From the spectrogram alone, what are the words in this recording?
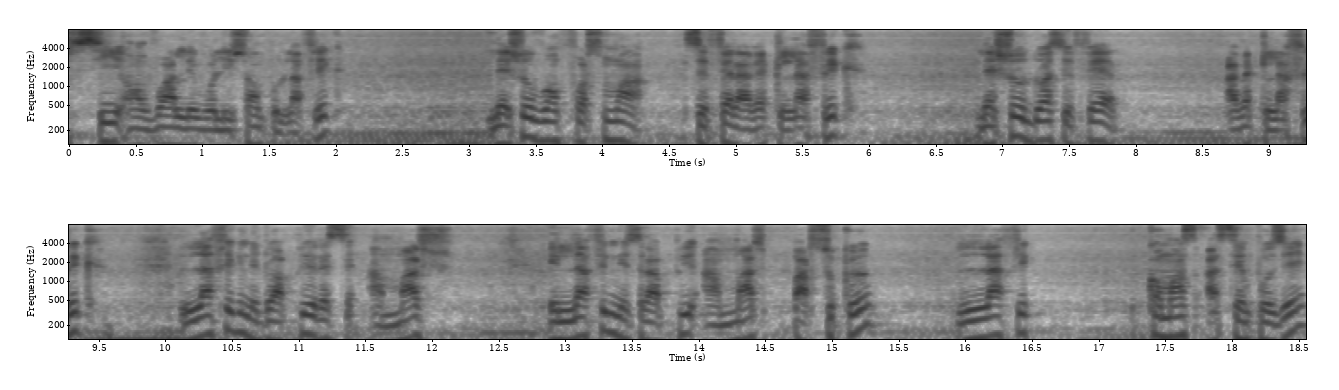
si on voit l'évolution pour l'Afrique. Les choses vont forcément se faire avec l'Afrique. Les choses doivent se faire avec l'Afrique. L'Afrique ne doit plus rester en marche et l'Afrique ne sera plus en marche parce que l'Afrique commence à s'imposer.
